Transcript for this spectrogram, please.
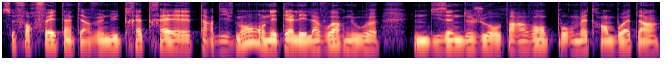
ce forfait est intervenu très très tardivement. On était allé la voir, nous, euh, une dizaine de jours auparavant pour mettre en boîte un,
